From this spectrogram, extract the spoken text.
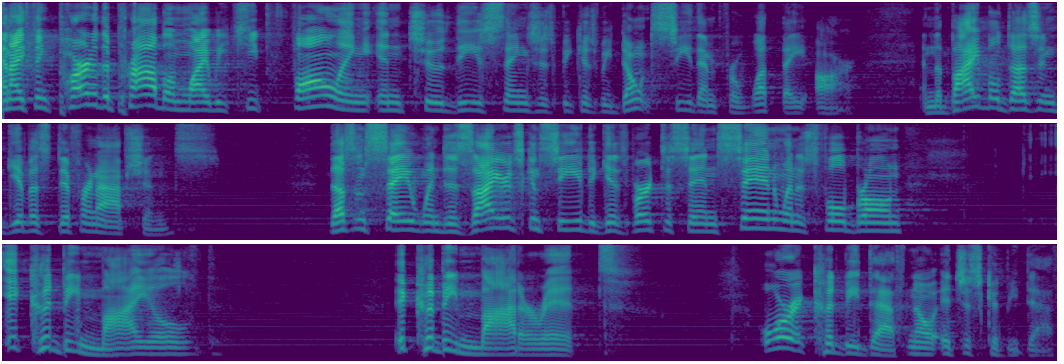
And I think part of the problem why we keep falling into these things is because we don't see them for what they are. And the Bible doesn't give us different options. Doesn't say when desire is conceived, it gives birth to sin. Sin, when it's full grown, it could be mild, it could be moderate, or it could be death. No, it just could be death.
